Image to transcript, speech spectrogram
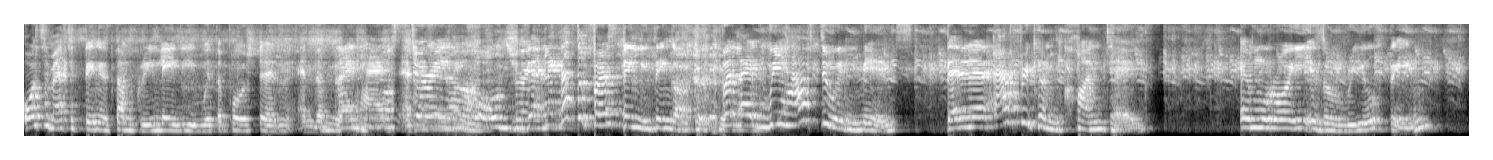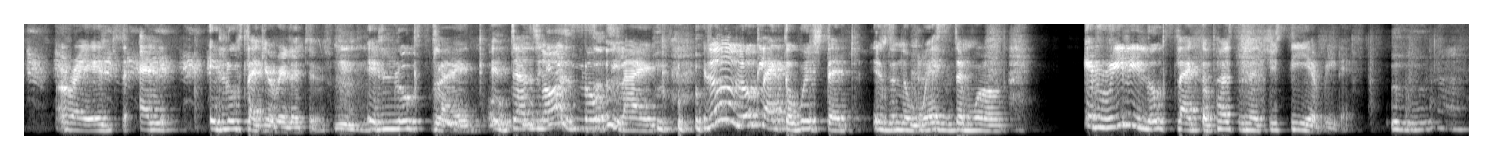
automatic thing is some green lady with a potion and the black Like, hat. and- stirring and- cauldron. That- Like that's the first thing you think of. But like we have to admit that in an African context, Emuroi is a real thing, right? And it looks like your relative. Mm-hmm. It looks like it does It not is. look like it doesn't look like the witch that is in the Western world. It really looks like the person that you see every day. Mm-hmm.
